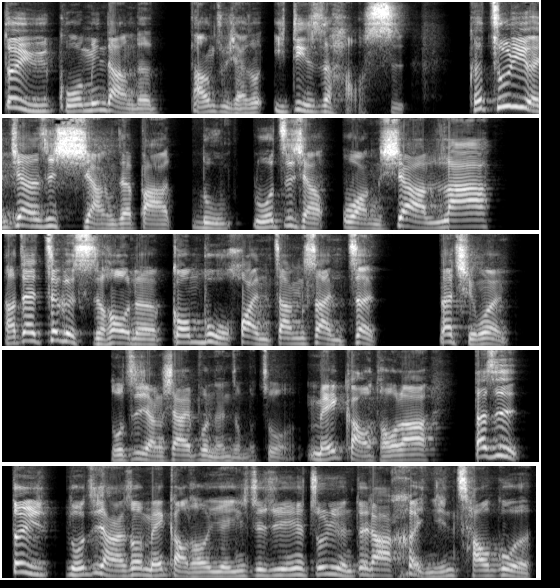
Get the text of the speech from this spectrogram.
对于国民党的党主席来说一定是好事。可朱立伦竟然是想着把鲁罗智强往下拉，然后在这个时候呢，公布换张善政。那请问罗智强下一步能怎么做？没搞头啦。但是对于罗智强来说，没搞头的原因就是因为朱立伦对他恨已经超过了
